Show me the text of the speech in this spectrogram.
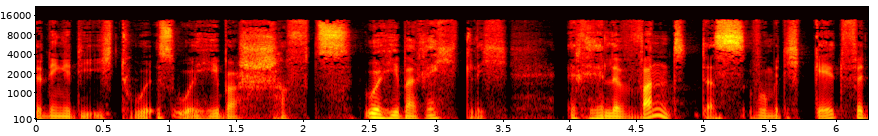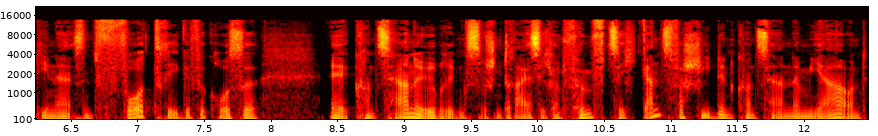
der Dinge, die ich tue, ist urheberschafts, urheberrechtlich relevant. Das, womit ich Geld verdiene, sind Vorträge für große äh, Konzerne übrigens zwischen 30 und 50 ganz verschiedenen Konzernen im Jahr und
